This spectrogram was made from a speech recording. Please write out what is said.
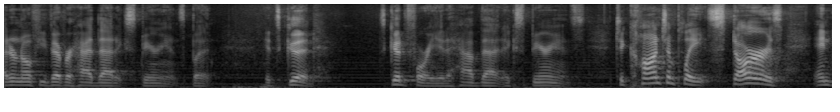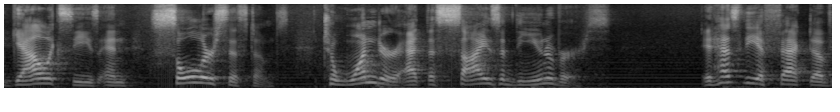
I don't know if you've ever had that experience, but it's good. It's good for you to have that experience to contemplate stars and galaxies and solar systems, to wonder at the size of the universe. It has the effect of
